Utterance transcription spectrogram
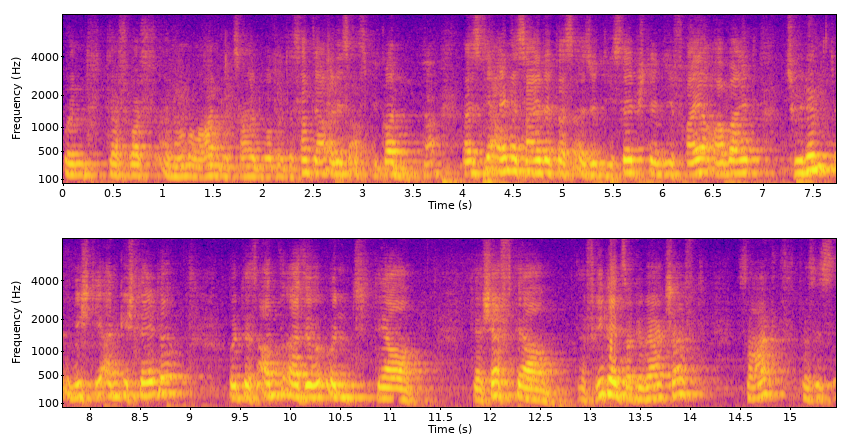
und das, was an Honoraren bezahlt wurde. Das hat ja alles erst begonnen. Ja. Das ist die eine Seite, dass also die selbstständige freie Arbeit zunimmt und nicht die Angestellte. Und, das andere, also, und der, der Chef der, der Freelancer-Gewerkschaft sagt, das ist,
